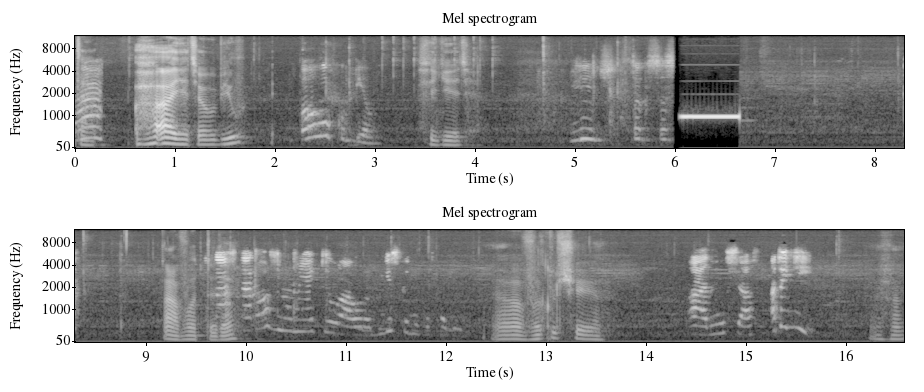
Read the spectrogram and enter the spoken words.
Так. А, я тебя убил? Паук убил. Офигеть. Блин, что так со... А, вот ты, да? Осторожно, у меня килаура, близко не подходи. А, выключи ее. А, ну сейчас. Отойди. Ага.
